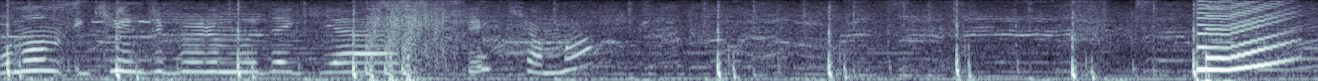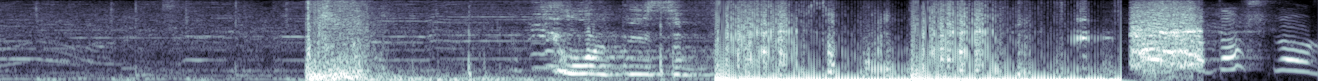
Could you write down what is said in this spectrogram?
Bunun ikinci bölümü de gerçek ama. Arkadaşlar.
